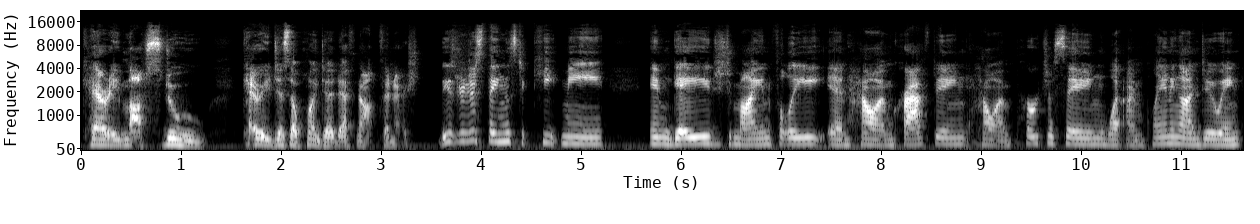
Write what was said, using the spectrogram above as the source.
Carrie must do, Carrie disappointed if not finished. These are just things to keep me engaged mindfully in how I'm crafting, how I'm purchasing, what I'm planning on doing.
